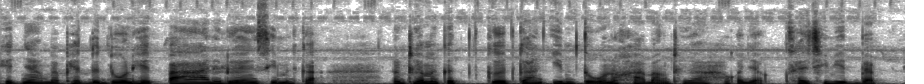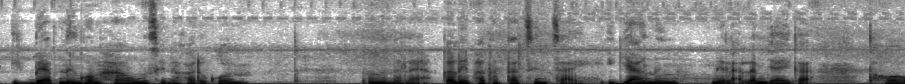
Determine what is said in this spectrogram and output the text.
เฮ็ดยังแบบเฮ็ดโดนเฮ็ดป้าเรื่อยๆจังซี่มันก็บางเทือมันเกิดเกิดการอิ่มโตเนาะค่ะบางเทือเฮาก็อยากใช้ชีวิตแบบ อีกแบบหนึ่งของเฮาจังซี่นะคะทุกคนเออนั่นแหละ ก็เลยพากันตัดสินใจ อีกอย่างหนึ่งนี่แหละลำไยกับทอง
